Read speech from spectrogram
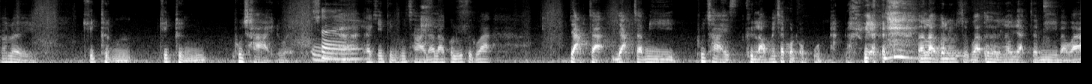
ก็เลยคิดถึงคิดถึงผู้ชายด้วยใช่อ่าแล้วคิดถึงผู้ชายแล้วเราก็รู้สึกว่า อยากจะอยากจะมีผู้ชายคือเราไม่ใช่คนอบอุ่นนะ แล้วเราก็รู้สึกว่า เออ เราอยากจะมีแบบว่า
